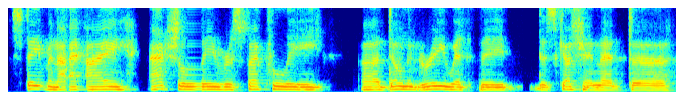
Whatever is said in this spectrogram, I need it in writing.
statement, I, I, actually respectfully uh, don't agree with the discussion that uh,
